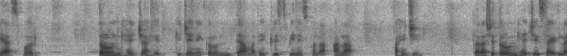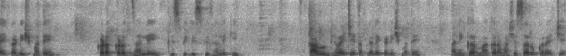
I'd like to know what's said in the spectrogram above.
गॅसवर तळून घ्यायचे आहेत की जेणेकरून त्यामध्ये क्रिस्पीनेसपणा आला पाहिजे. तर असे तळून घ्यायचे साईडला एका डिशमध्ये कडक कडक झाले क्रिस्पी क्रिस्पी झाले की काढून ठेवायचे आहेत आपल्याला एका डिशमध्ये आणि गरमागरम असे सर्व करायचे.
